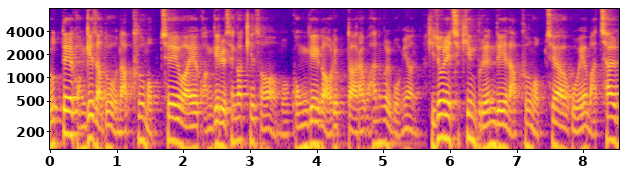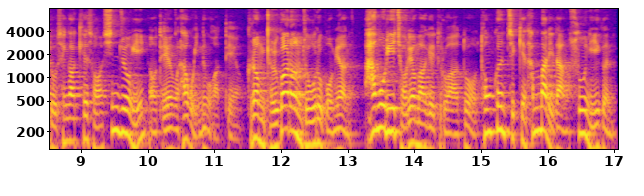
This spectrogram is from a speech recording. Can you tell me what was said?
롯데 관계자도 납품 업체와의 관계를 생각해서 뭐 공개가 어렵다라고 하는 걸 보면 기존의 치킨 브랜드의 납품 업체하고의 마찰도 생각해서 신중히 어, 대응을 하고 있는 것 같아요. 그럼 결과론적으로 보면 아무리 저렴하게 들어와도 통큰 치킨 한 마리당 순이익은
